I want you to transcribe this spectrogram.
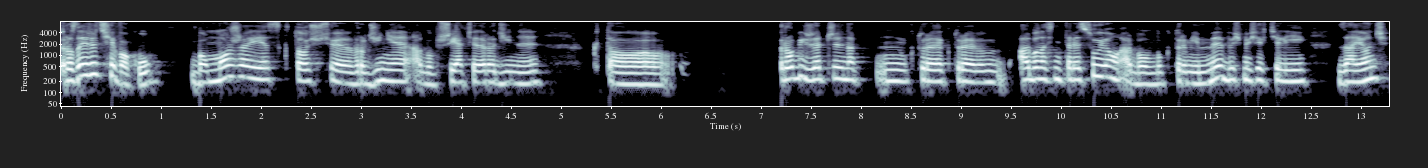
rozejrzeć się wokół, bo może jest ktoś w rodzinie albo przyjaciel rodziny, kto robi rzeczy, które, które albo nas interesują, albo którymi my byśmy się chcieli zająć.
